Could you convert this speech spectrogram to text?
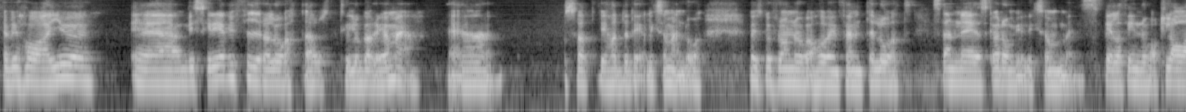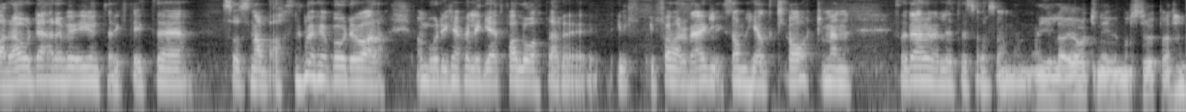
Ja, vi har ju... Eh, vi skrev ju fyra låtar till att börja med. Eh, så att vi hade det liksom ändå. Vi utgår från nu har vi en femte låt. Sen eh, ska de ju liksom spelas in och vara klara och där är vi ju inte riktigt eh, så snabba som vi borde vara. Man borde kanske ligga ett par låtar eh, i, i förväg, liksom, helt klart. Men så där är det lite så som... Man gillar ju att ha kniven mot strupen.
